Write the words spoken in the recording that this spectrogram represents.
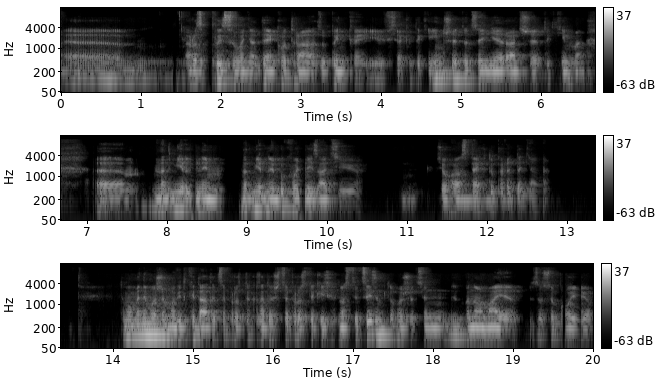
е, розписування, де котра зупинка і всяке таке інше, то це є радше таким е, надмірним, надмірною буквалізацією цього аспекту передання. Тому ми не можемо відкидати це, просто казати, що це просто якийсь гностицизм, тому що це воно має за собою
